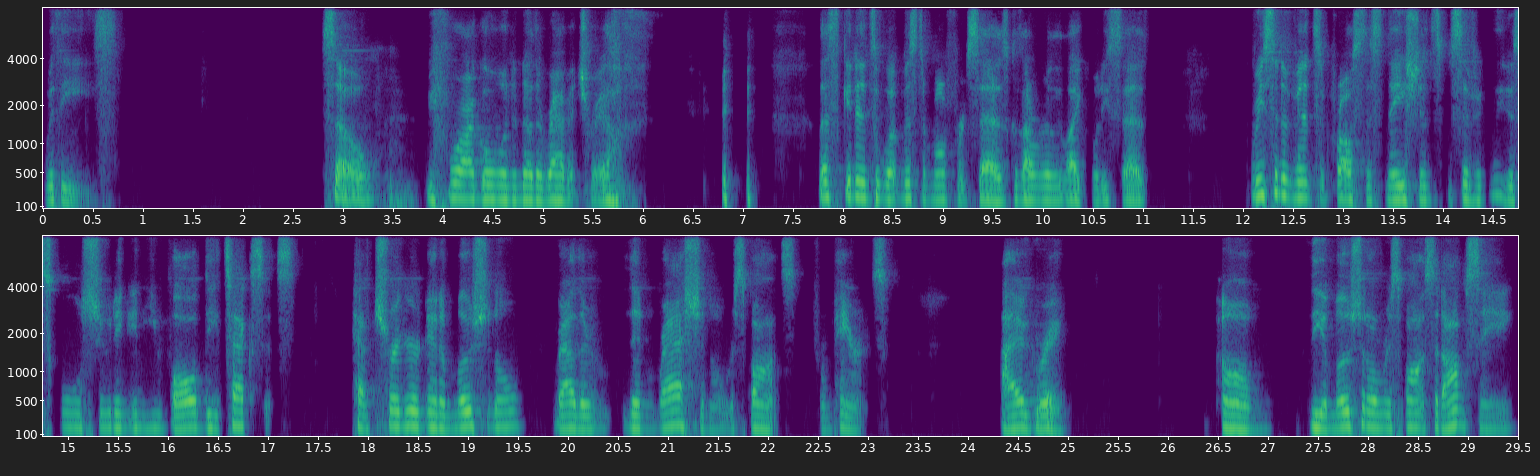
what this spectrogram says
with ease. So before I go on another rabbit trail, let's get into what Mr. Mumford says because I really like what he says. Recent events across this nation, specifically the school shooting in Uvalde, Texas, have triggered an emotional rather than rational response from parents. I agree. Um, the emotional response that I'm seeing,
